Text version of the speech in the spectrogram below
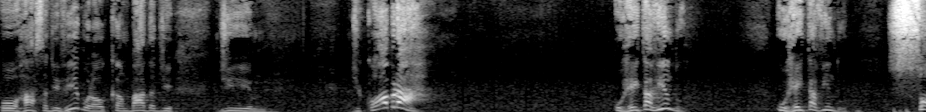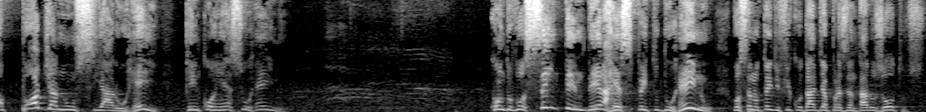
Ô oh, raça de víbora, ô oh, cambada de, de, de cobra, o rei está vindo. O rei está vindo. Só pode anunciar o rei quem conhece o reino. Quando você entender a respeito do reino, você não tem dificuldade de apresentar os outros.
